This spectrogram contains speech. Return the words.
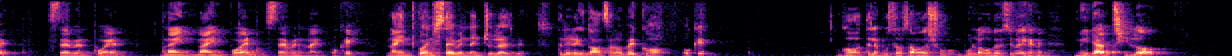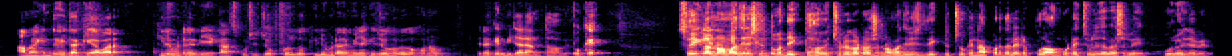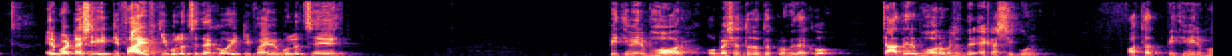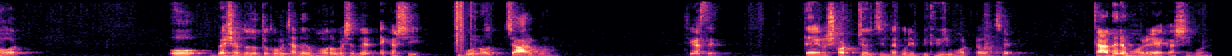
seven point nine nine point seven nine okay nine point seven nine চলে আসবে। তাহলে এটা কিন্তু আনসার হবে ঘ ওকে ঘ, তাহলে বুঝতে পারছ আমাদের ভুলটা কোথায় ছিল? এখানে মিটার ছিল। আমরা কিন্তু এটাকে আবার কিলোমিটারে দিয়ে কাজ করছি। যোগ করলে তো কিলোমিটারে মিটারকে যোগ হবে কখনো? এটাকে মিটারে আনতে হবে ওকে সো এইগুলো নর্মাল জিনিস কিন্তু তোমার দেখতে হবে। ছোটোখাটো আসলে নর্মাল জিনিস যদি একটু চোখে না পড়ে, তাহলে এটা পুরো অঙ্কটাই চলে যাবে, আসলে ভুল হয়ে যাবে। এরপরটা আসি এইটটি ফাইভ কি বলেছে দেখো? এইটটি ফাইভে বলেছে, পৃথিবীর ভর ও ব্যাসার্ধ যথাক্রমে দেখো, চাঁদের ভর ও ব্যাসার্ধের একাশি গুণ, অর্থাৎ পৃথিবীর ভর ও ব্যাসার্ধ যথাক্রমে চাঁদের ভর ও ব্যাসার্ধের একাশি গুণ ও চার গুণ। ঠিক আছে? তাই একটা শর্ট চিন্তা করি, পৃথিবীর ভরটা হচ্ছে চাঁদের ভরের একাশি গুণ।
